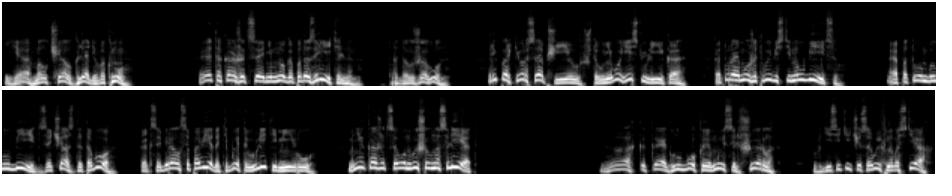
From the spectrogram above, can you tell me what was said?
Я молчал, глядя в окно. «Это кажется немного подозрительным», — продолжал он. «Репортер сообщил, что у него есть улика, которая может вывести на убийцу, а потом был убит за час до того, как собирался поведать об этой улике миру. Мне кажется, он вышел на след, Ах, какая глубокая мысль, Шерлок! В десятичасовых новостях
